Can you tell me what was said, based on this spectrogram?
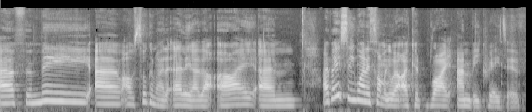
Uh, for me, um, I was talking about it earlier that I um, I basically wanted something where I could write and be creative.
